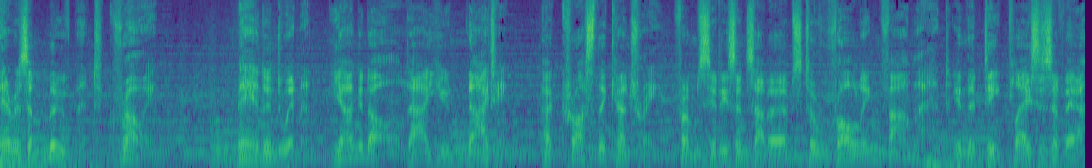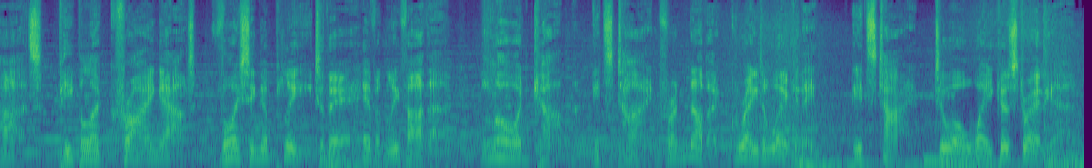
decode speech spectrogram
There is a movement growing. Men and women, young and old, are uniting across the country, from cities and suburbs to rolling farmland. In the deep places of their hearts, people are crying out, voicing a plea to their Heavenly Father Lord, come. It's time for another great awakening. It's time to awake Australia.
